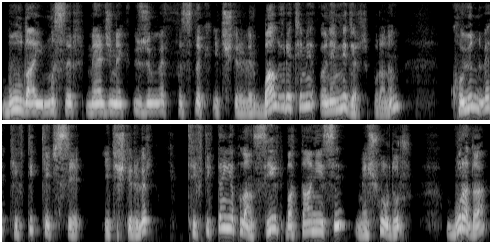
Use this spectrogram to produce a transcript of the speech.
Buğday, mısır, mercimek, üzüm ve fıstık yetiştirilir. Bal üretimi önemlidir buranın. Koyun ve tiftik keçisi yetiştirilir. Tiftikten yapılan Siirt battaniyesi meşhurdur. Burada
